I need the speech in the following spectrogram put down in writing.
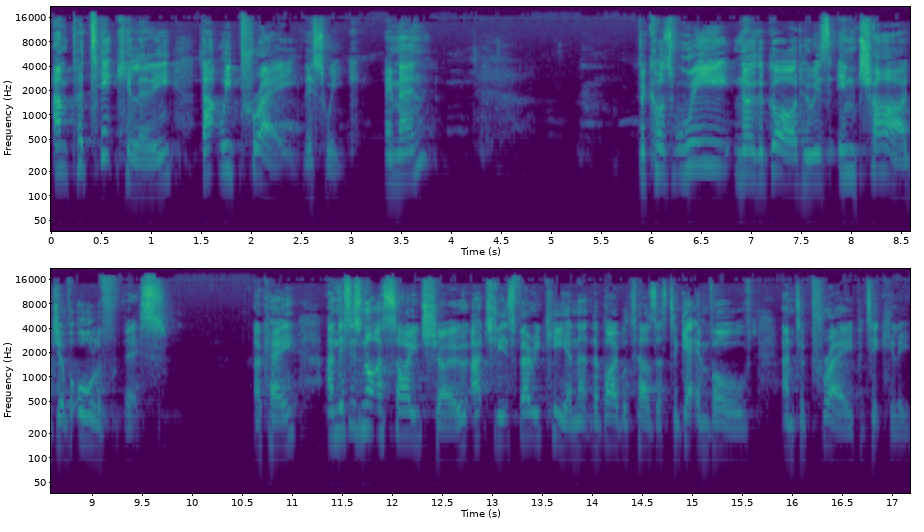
And particularly that we pray this week. Amen? Because we know the God who is in charge of all of this. Okay? And this is not a sideshow. Actually, it's very key, and that the Bible tells us to get involved and to pray particularly.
